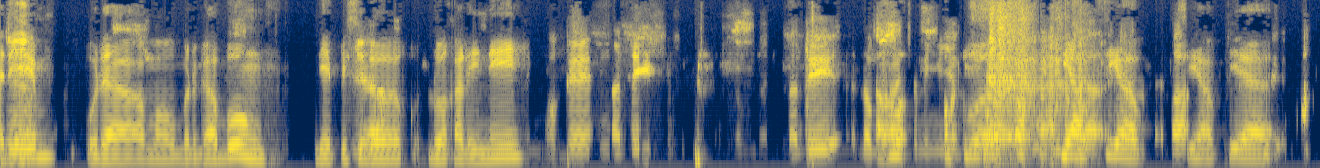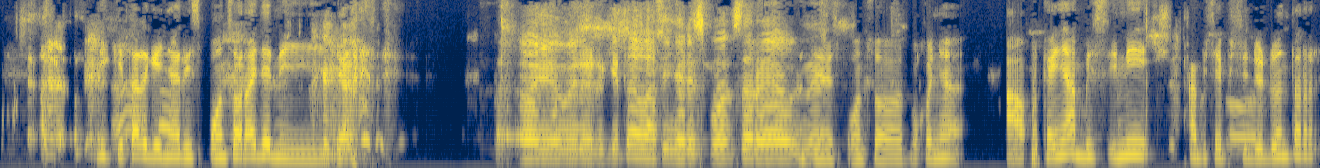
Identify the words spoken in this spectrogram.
Jadi udah mau bergabung di episode dua kali ini. Oke, nanti nanti nomor Oh, rekeningnya oke. gua Siap, siap, Pak. siap ya. Ini kita lagi nyari sponsor aja nih. Ya, Oh iya benar, kita masih nyari sponsor ya, benar. nyari sponsor. Pokoknya kayaknya abis ini, abis episode dua ntar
